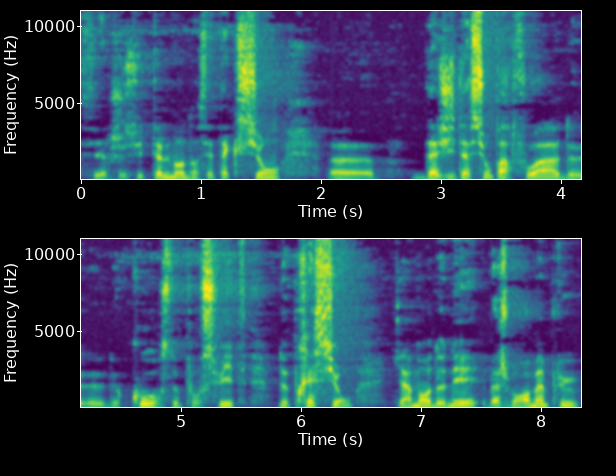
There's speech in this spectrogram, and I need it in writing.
C'est-à-dire je suis tellement dans cette action euh, d'agitation parfois, de, de, course, de poursuite, de pression, qu'à un moment donné, bah, je me rends même plus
